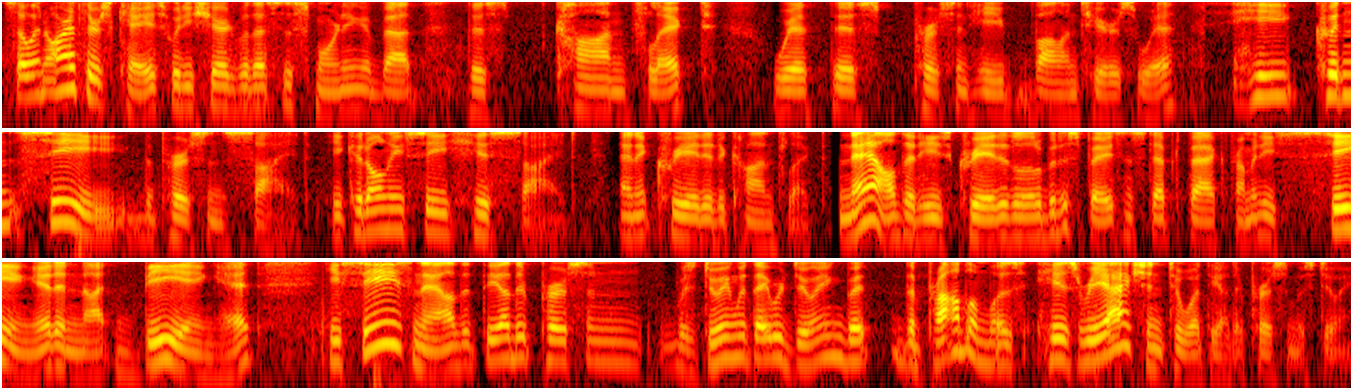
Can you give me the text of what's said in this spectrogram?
So, in Arthur's case, what he shared with us this morning about this conflict with this person he volunteers with, he couldn't see the person's side. He could only see his side and it created a conflict. Now that he's created a little bit of space and stepped back from it, he's seeing it and not being it. He sees now that the other person was doing what they were doing, but the problem was his reaction to what the other person was doing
